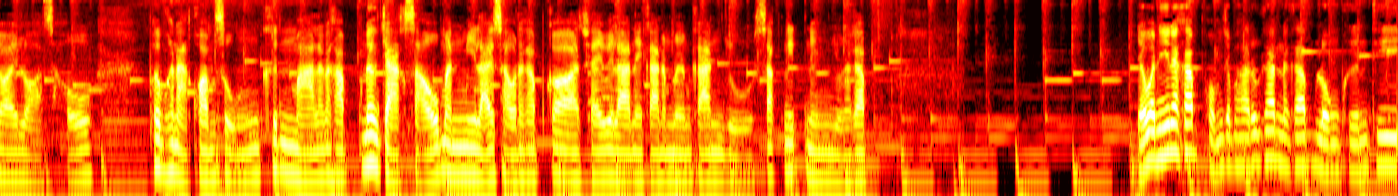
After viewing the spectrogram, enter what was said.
ยอยหล่อเสา เพิ่มขนาดความสูงขึ้นมาแล้วนะครับ เนื่องจากเสามันมีหลายเสานะครับ ก็ใช้เวลาในการดำเนินการอยู่สักนิดหนึ่งอยู่นะครับ ดี๋ยววันนี้นะครับผมจะพาทุกท่านนะครับ ลงพื้นที่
